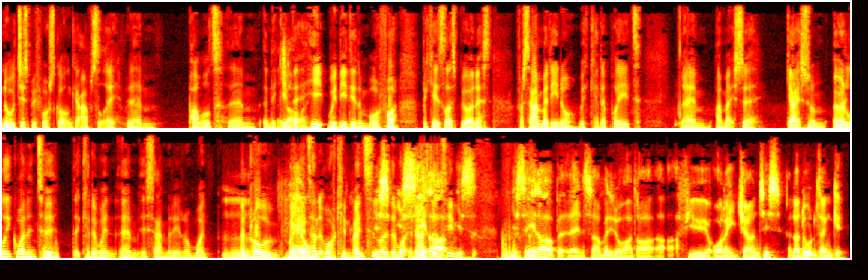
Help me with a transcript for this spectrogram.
No, just before Scotland got absolutely um, pummeled um, in the game that he we needed him more for. Because let's be honest, for San Marino, we could have played um, a mixture guys from our league one and two that could have went um, to San Marino and won, Mm. and probably might have Well, done it more convincingly You, than you what the national that, team. You, s- you say that, but then somebody though had a, a a few alright chances, and I don't think it,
